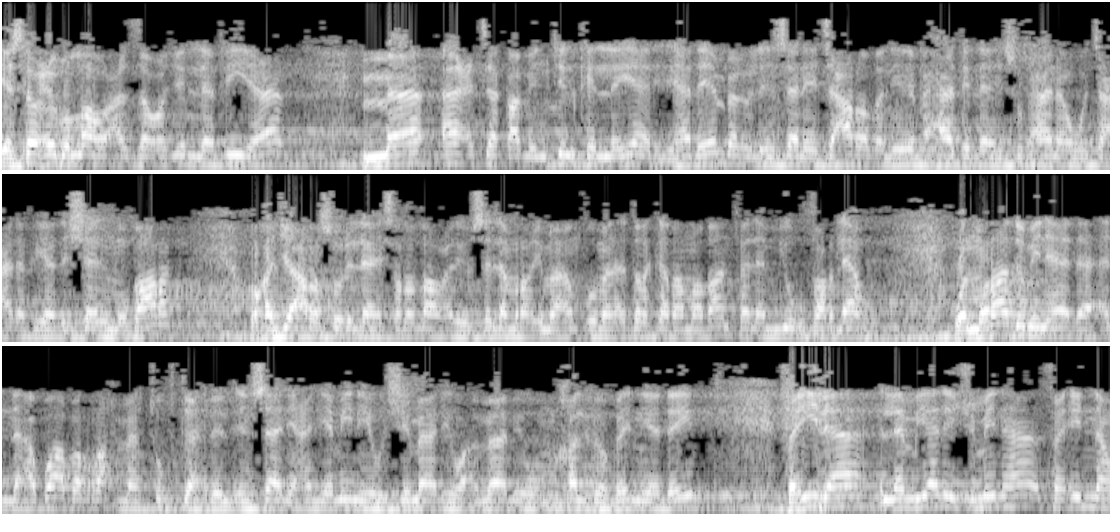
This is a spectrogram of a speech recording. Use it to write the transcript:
يستوعب الله عز وجل فيها ما أعتق من تلك الليالي، لهذا ينبغي للإنسان يتعرض لنفحات الله سبحانه وتعالى في هذا الشهر المبارك، وقد جاء رسول الله صلى الله عليه وسلم رغم أنف من أدرك رمضان فلم يغفر له. والمراد من هذا أن أبواب الرحمة تفتح للإنسان عن يمينه وشماله وأمامه ومن خلفه وبين يديه، فإذا لم يلج منها فإنه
